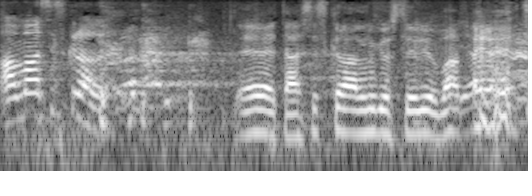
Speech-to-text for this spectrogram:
ama siz kralı. Evet, telsiz kralını gösteriyor bak. Evet.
